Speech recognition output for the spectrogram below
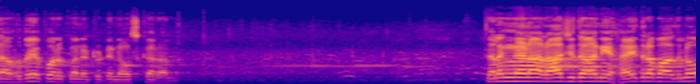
నా హృదయపూర్వకమైనటువంటి నమస్కారాలు. తెలంగాణ రాజధాని హైదరాబాదులో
